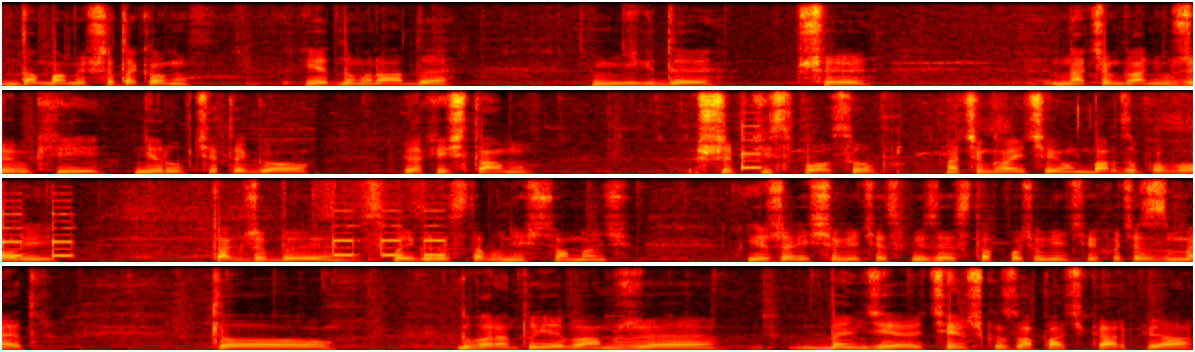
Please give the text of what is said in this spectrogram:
Dam Wam jeszcze taką jedną radę. Nigdy przy naciąganiu żyłki nie róbcie tego w jakiś tam szybki sposób. Naciągajcie ją bardzo powoli, tak żeby swojego zestawu nie ściągnąć. Jeżeli ściągniecie swój zestaw, pociągniecie chociaż z metr, to gwarantuję Wam, że będzie ciężko złapać karpia,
